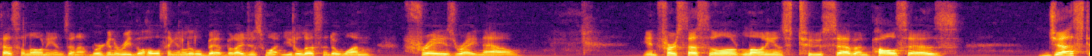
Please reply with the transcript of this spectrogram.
Thessalonians, and we're going to read the whole thing in a little bit, but I just want you to listen to one phrase right now. In 1 Thessalonians 2 7, Paul says, Just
